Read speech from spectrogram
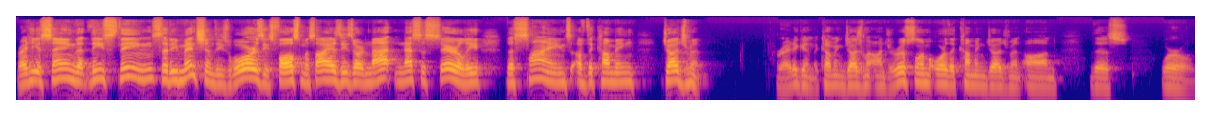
Right? He is saying that these things that he mentioned, these wars, these false messiahs, these are not necessarily the signs of the coming judgment. Right? Again, the coming judgment on Jerusalem or the coming judgment on this world.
